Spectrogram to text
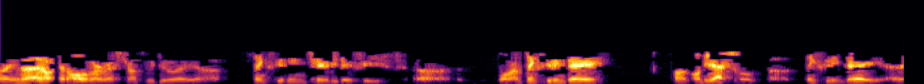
uh, you know, at, at all of our restaurants, we do a uh, Thanksgiving Charity Day feast. Uh, well, on Thanksgiving Day, on, on the actual uh, Thanksgiving Day at,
